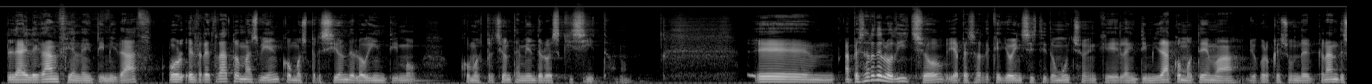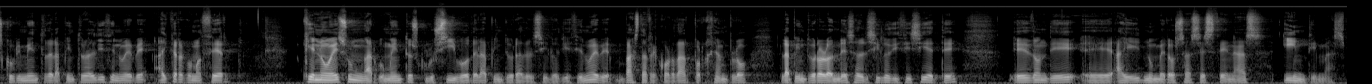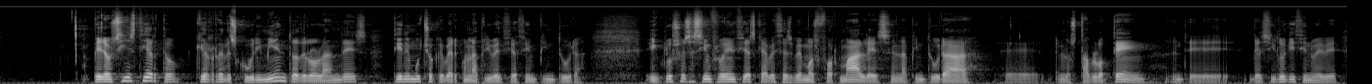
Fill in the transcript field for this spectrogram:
la elegancia en la intimidad, o el retrato más bien como expresión de lo íntimo, como expresión también de lo exquisito. a pesar de lo dicho, y a pesar de que yo he insistido mucho en que la intimidad como tema, yo creo que es un gran descubrimiento de la pintura del XIX, hay que reconocer que no es un argumento exclusivo de la pintura del siglo XIX. Basta recordar, por ejemplo, la pintura holandesa del siglo XVII, eh, donde eh, hay numerosas escenas íntimas. Pero sí es cierto que el redescubrimiento del holandés tiene mucho que ver con la privacidad en pintura. Incluso esas influencias que a veces vemos formales en la pintura, eh, en los tablotén del siglo XIX,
